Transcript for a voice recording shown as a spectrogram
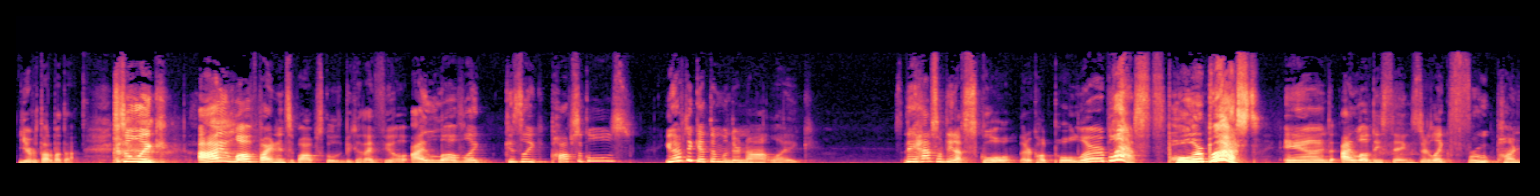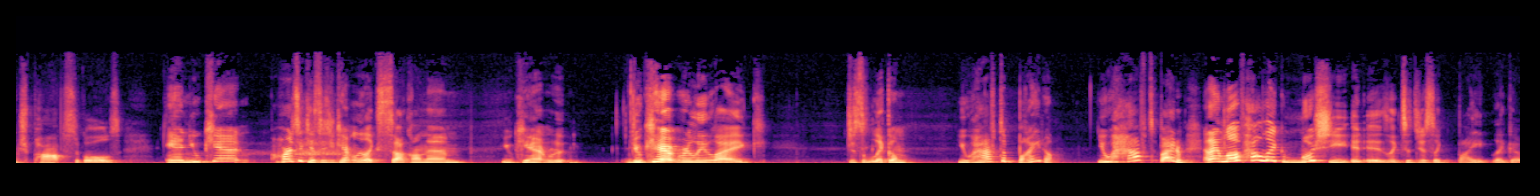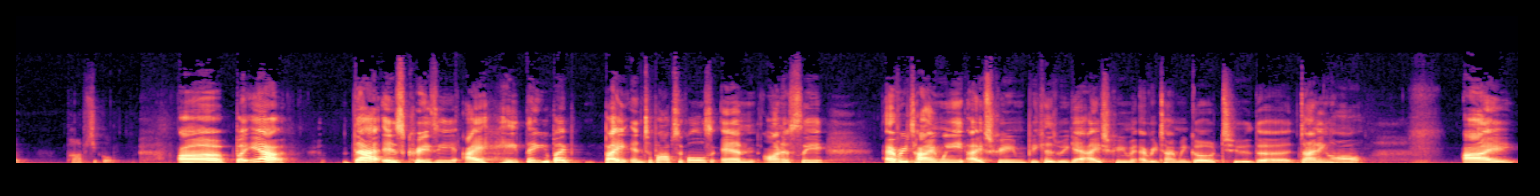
You ever thought about that? So like, I love biting into popsicles because I feel I love like, cause like popsicles, you have to get them when they're not like. They have something at school that are called polar blasts, Polar blast. and I love these things. They're like fruit punch popsicles, and you can't. Hearts and kisses, you can't really like suck on them. You can't. Re- you can't really like just lick them. You have to bite them. You have to bite them. And I love how like mushy it is, like to just like bite like a popsicle. Uh, but yeah, that is crazy. I hate that you bite bite into popsicles, and honestly, every time we eat ice cream because we get ice cream every time we go to the dining hall, I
